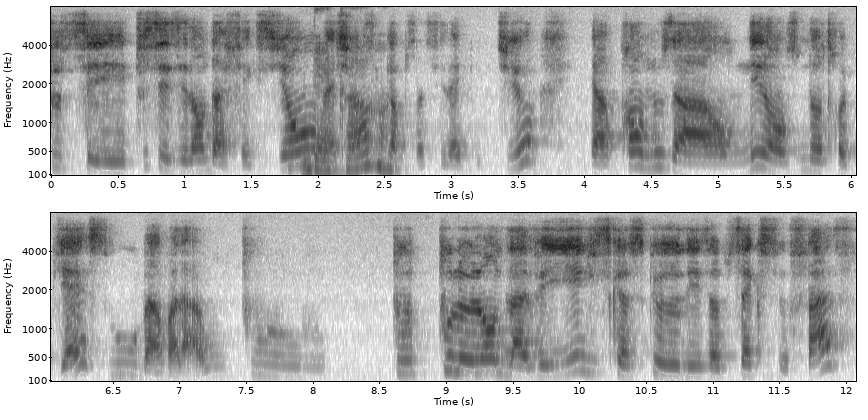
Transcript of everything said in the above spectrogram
tous ces, tous ces élans d'affection, D'accord. c'est comme ça, c'est la culture. Et après, on nous a emmenés dans une autre pièce où, ben voilà, où tout, tout, tout le long de la veillée, jusqu'à ce que les obsèques se fassent,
